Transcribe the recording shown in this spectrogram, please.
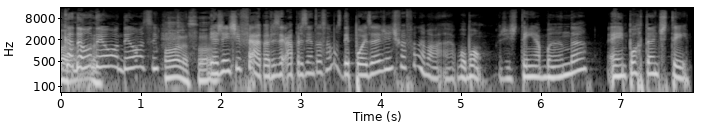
dava... cada um deu, deu assim. Olha só. E a gente fez a apresentação, mas depois a gente vai falando, ah, bom, a gente tem a banda, é importante ter.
